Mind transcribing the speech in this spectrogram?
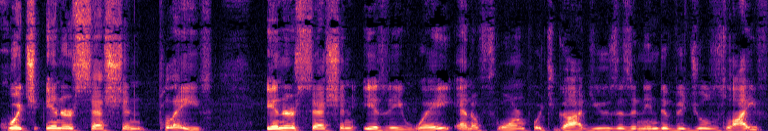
which intercession plays. Intercession is a way and a form which God uses in individual's life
